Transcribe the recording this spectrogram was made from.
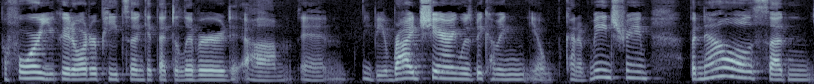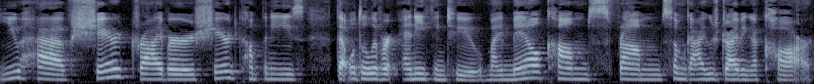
Before you could order pizza and get that delivered, um, and maybe ride sharing was becoming, you know, kind of mainstream. But now all of a sudden, you have shared drivers, shared companies that will deliver anything to you. My mail comes from some guy who's driving a car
